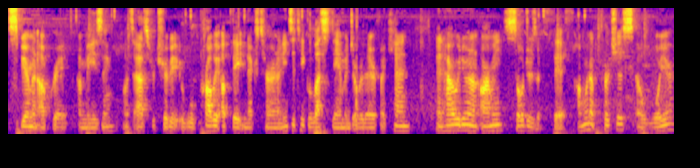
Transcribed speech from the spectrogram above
Spearman upgrade. Amazing. Let's ask for tribute. It will probably update next turn. I need to take less damage over there if I can. And how are we doing on army? Soldiers at 5th. I'm going to purchase a warrior.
